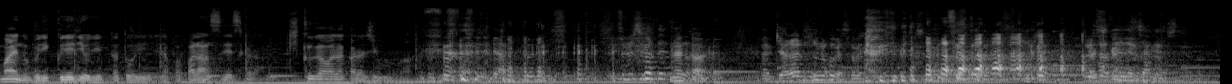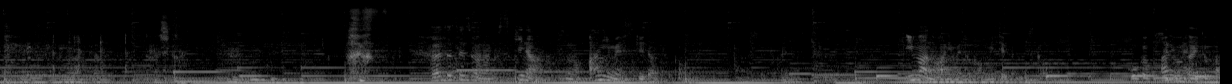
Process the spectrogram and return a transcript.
前のブリックレディオで言った通りやっぱバランスですから。聞く側だから自分は。鶴島先生の。なんかギャラリーの方が喋ってる。確かに。隼確か人先生はなんか好きなそのアニメ好きだとか今のアニメとかも見てるんですか？広角機動隊とか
